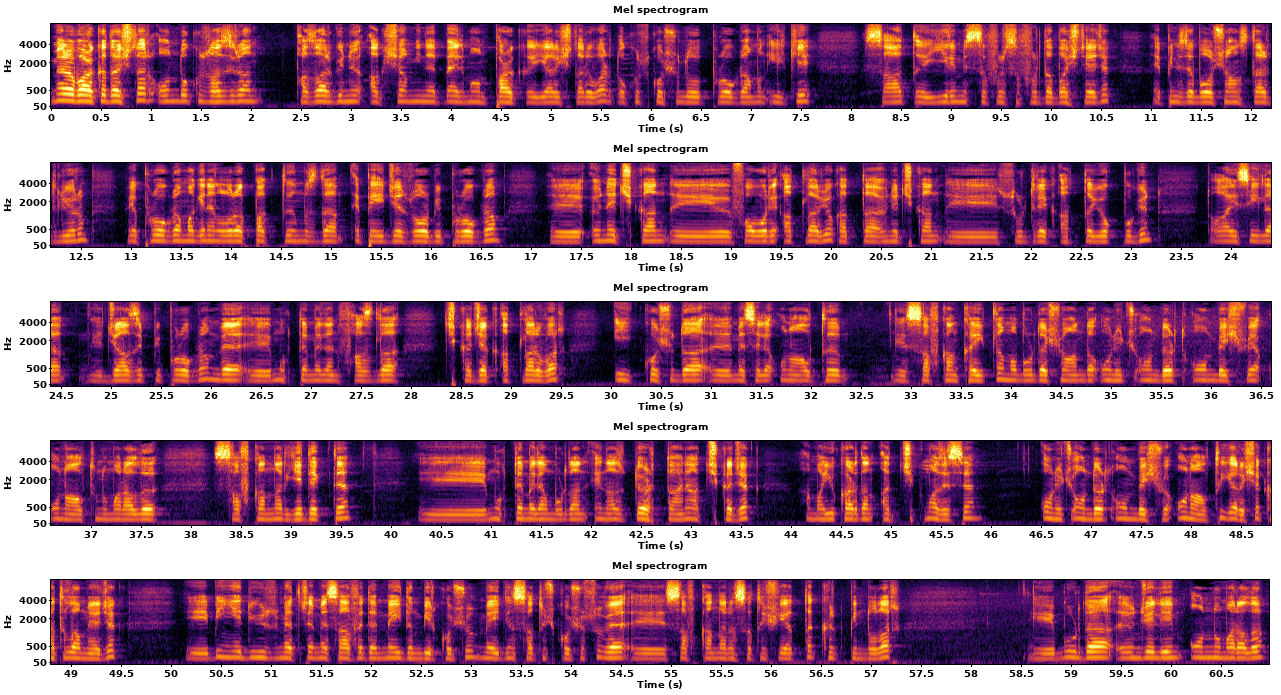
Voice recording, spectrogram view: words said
Merhaba arkadaşlar. 19 Haziran Pazar günü akşam yine Belmont Park yarışları var. 9 koşulu programın ilki saat e, 20.00'da başlayacak. Hepinize bol şanslar diliyorum. Ve programa genel olarak baktığımızda epeyce zor bir program. Ee, öne çıkan e, favori atlar yok. Hatta öne çıkan e, Surdirek at da yok bugün. Dolayısıyla e, cazip bir program ve e, muhtemelen fazla çıkacak atlar var. İlk koşuda e, mesela 16 e, safkan kayıtlı ama burada şu anda 13, 14, 15 ve 16 numaralı safkanlar yedekte. E, muhtemelen buradan en az 4 tane at çıkacak. Ama yukarıdan at çıkmaz ise 13, 14, 15 ve 16 yarışa katılamayacak. E, 1700 metre mesafede maiden bir koşu. Maiden satış koşusu ve safkanların satış fiyatı da 40 bin dolar. E, burada önceliğim 10 numaralı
